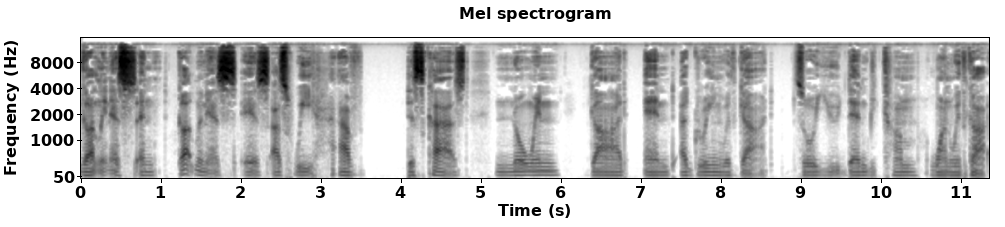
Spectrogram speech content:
godliness. And godliness is, as we have discussed, knowing God and agreeing with God. So you then become one with God.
